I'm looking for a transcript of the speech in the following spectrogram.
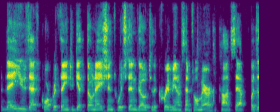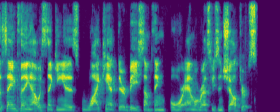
They use that corporate thing to get donations, which then go to the Caribbean or Central America concept. But the same thing I was thinking is why can't there be something for animal rescues and shelters?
